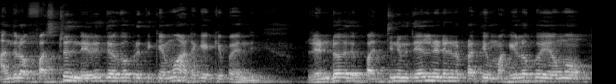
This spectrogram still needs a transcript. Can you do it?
అందులో ఫస్ట్ నిరుద్యోగ భృతికేమో అటకెక్కిపోయింది. రెండోది పద్దెనిమిదేళ్ళు నిండిన ప్రతి మహిళకు ఏమో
